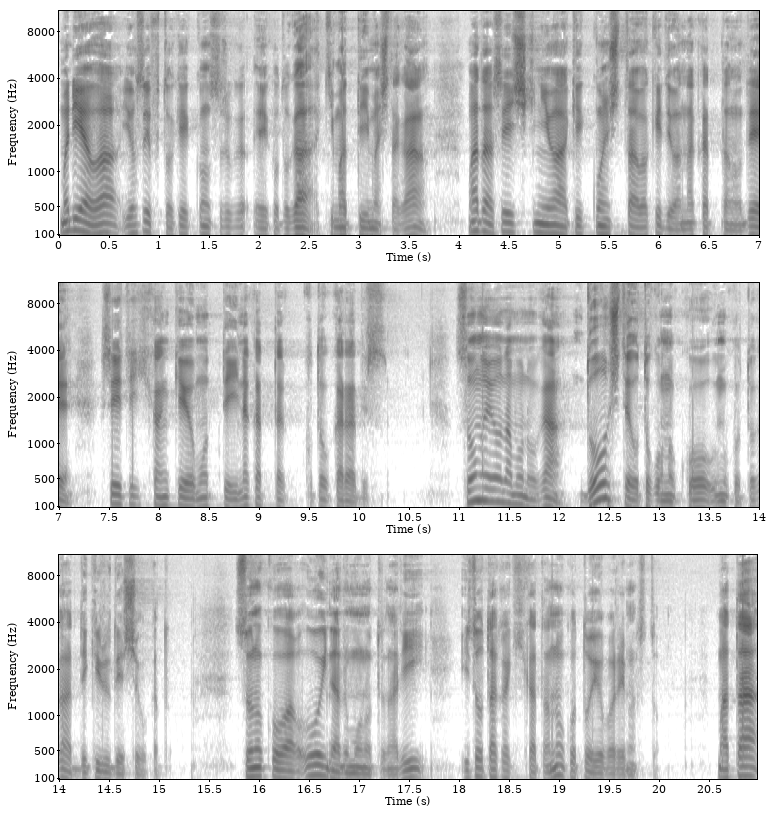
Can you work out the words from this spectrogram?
マリアはヨセフと結婚するえことが決まっていましたがまだ正式には結婚したわけではなかったので性的関係を持っていなかったことからです。そのようなものがどうして男の子を産むことができるでしょうかと。その子は大いなるものとなり糸高き方のことを呼ばれますと。また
